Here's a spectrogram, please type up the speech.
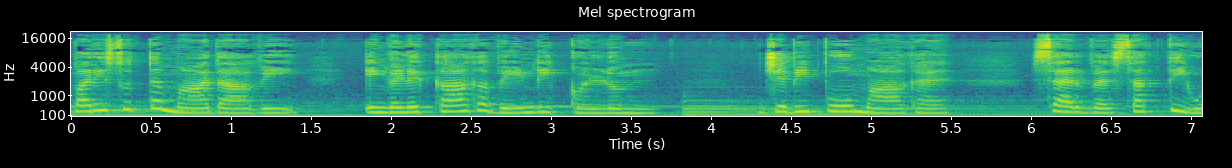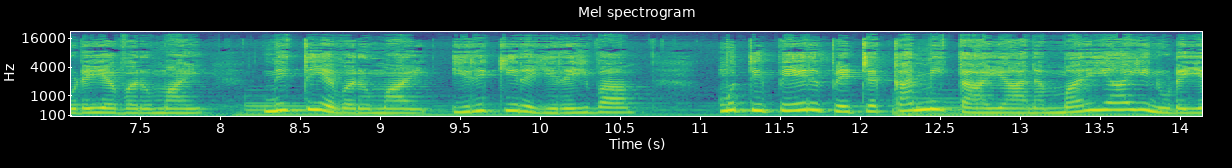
பரிசுத்த மாதாவே எங்களுக்காக வேண்டிக் கொள்ளும். ஜெபிப்போமாக. சர்வ சக்தி உடையவருமாய் நித்தியவருமாய் இருக்கிற இறைவா முத்தி பேறு பெற்ற கன்னி தாயான மரியாயினுடைய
